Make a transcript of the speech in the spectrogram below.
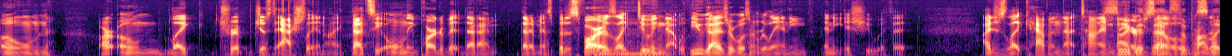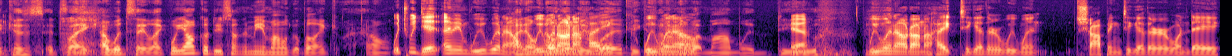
own, our own like trip, just Ashley and I. That's the only part of it that I'm that I missed. But as far as like doing that with you guys, there wasn't really any any issue with it. I just like having that time See, by but ourselves. that's the problem. Like, because it's like I would say like, well, y'all go do something. Me and mom will go, but like I don't. which we did. I mean, we went out. I don't we know went on a we hike. would we I went don't out. know what mom would do. Yeah. we went out on a hike together. We went shopping together one day,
